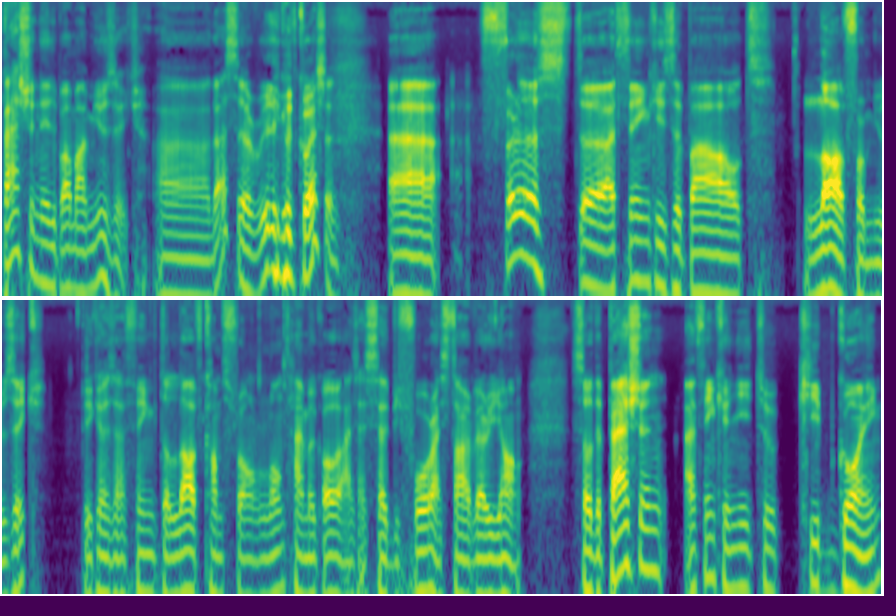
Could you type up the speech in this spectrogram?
Passionate about my music. Uh, that's a really good question. Uh, first, uh, I think is about love for music because I think the love comes from a long time ago. As I said before, I started very young. So the passion, I think you need to keep going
